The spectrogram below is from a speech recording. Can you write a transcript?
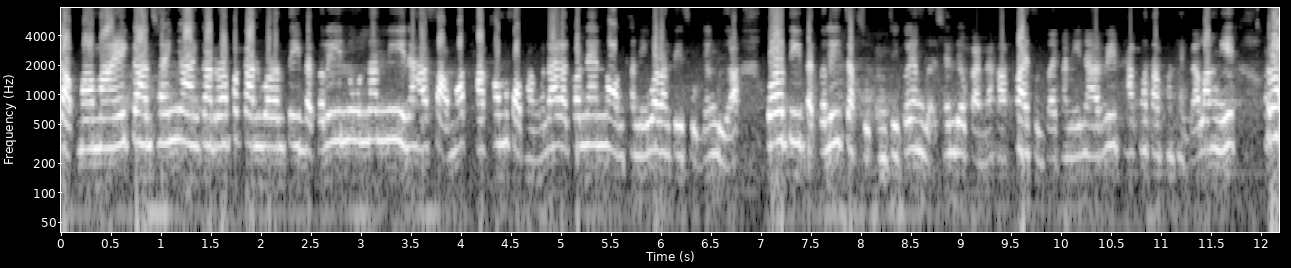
กลับมาไหมการใช้งานการรับประกันวารันตีแบตเตอรี่นู่นนั่นนี่นะคะ สามารถทักเข้ามาสอบถามกันได้แล้วก็แน่นอนคันนี้วารันตีสูตรยังเหลือวารันตีแบตเตอรี่จากสูตร MG ก็ยังเหลือเช่นเดียวกันนะคะใครสนใจคันนี้นะรีบทักมาตามคอนแทคด้านล่างนี้ เรา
